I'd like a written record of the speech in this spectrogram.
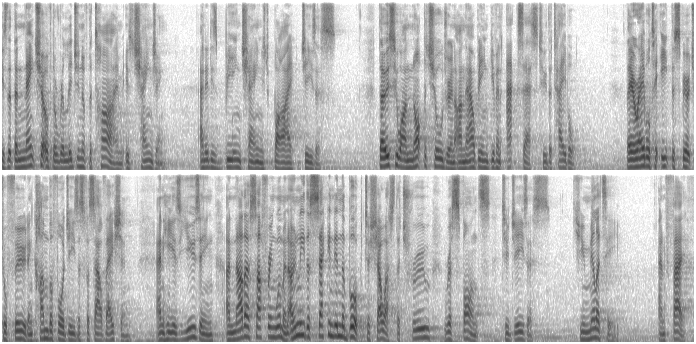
is that the nature of the religion of the time is changing, and it is being changed by Jesus. Those who are not the children are now being given access to the table. They are able to eat the spiritual food and come before Jesus for salvation. And he is using another suffering woman, only the second in the book, to show us the true response to Jesus humility and faith.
